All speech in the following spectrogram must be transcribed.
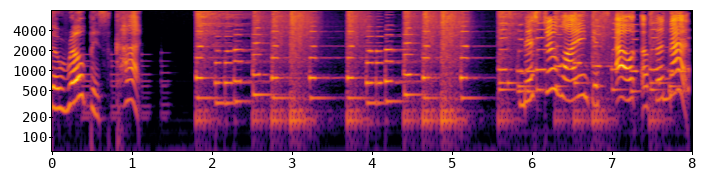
the rope is cut. Mr. Lion gets out of the net.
